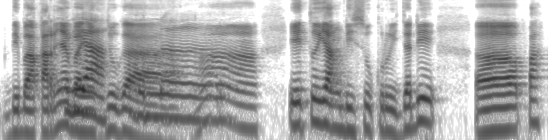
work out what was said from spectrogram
dibakarnya Iya, banyak juga. bener. Ah, itu yang disyukuri. Jadi eh, apa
